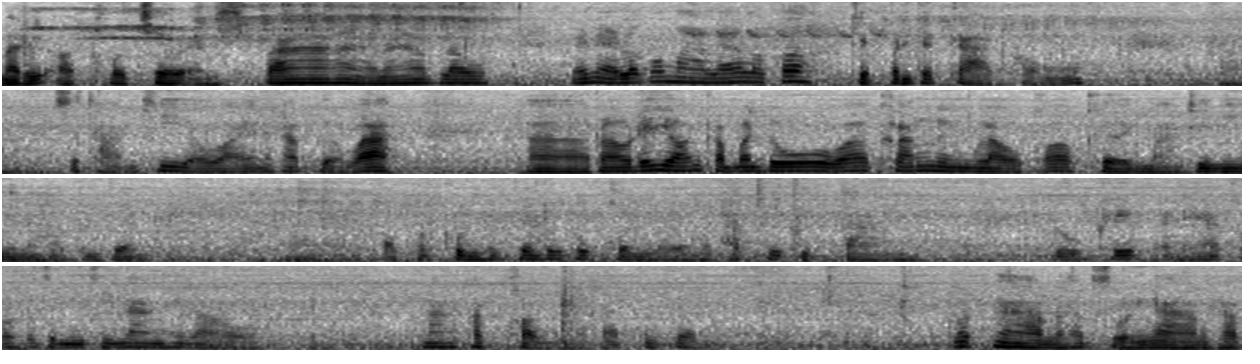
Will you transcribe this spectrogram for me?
Marriott Hotel and Spa นะครับ เราไหนๆเราก็มาแล้วเราก็เก็บบรรยากาศของอสถานที่เอาไว้นะครับ เผื่อว่าเราได้ย้อนกลับมาดูว่าครั้งหนึ่งเราก็เคยมาที่นี่นะครับเพื่อนๆอขอบพระคุณเพื่อนๆทุก ๆ คนเลยนะครับ ที่ติดตามดูคลิปอันนี้ครับเขาก็จะมีที่นั่งให้เรานั่งพักผ่อนนะครับเพื่อนๆ งดงามนะครับ สวยงามครับ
